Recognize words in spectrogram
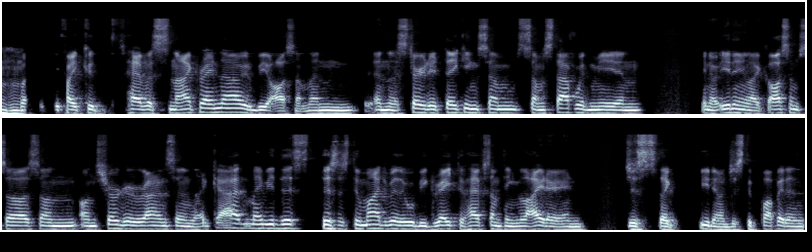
Mhm. but if I could have a snack right now, it'd be awesome. And and I started taking some some stuff with me and you know eating like awesome sauce on on shorter runs and like God maybe this this is too much, but it would be great to have something lighter and just like you know just to pop it and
